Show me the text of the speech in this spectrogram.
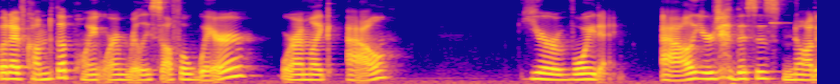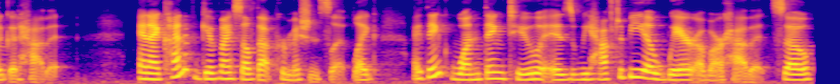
But I've come to the point where I'm really self aware, where I'm like, Al, you're avoiding Al, you're this is not a good habit. And I kind of give myself that permission slip. Like I think one thing too is we have to be aware of our habits. So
